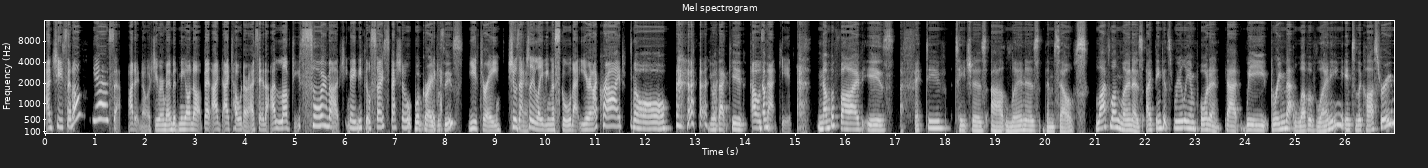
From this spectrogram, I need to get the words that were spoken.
and she said, oh, yes. I don't know if she remembered me or not, but I, I told her, I said, I loved you so much. You made me feel so special. What grade okay. was this? Year three. She was yeah. actually leaving the school that year and I cried. Oh, you're that kid. I was Num- that kid. Number five is effective teachers are learners themselves. Lifelong learners. I think it's really important that we bring that love of learning into the classroom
